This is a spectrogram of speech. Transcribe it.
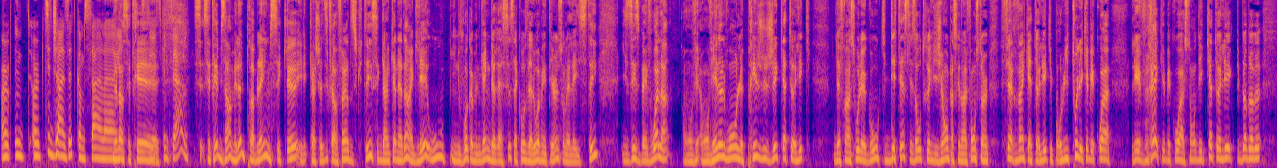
Un, une- un petit jazzette comme ça. Là, Non, non, c'est très- C'est spécial. C'est très bizarre, mais là, le problème, c'est que, et quand je te dis que ça va faire discuter, c'est que dans le Canada anglais, où ils nous voient comme une gang de racistes à cause de la loi 21 sur la laïcité, ils se disent, ben voilà, on, vi- on vient de le voir, le préjugé catholique de François Legault qui déteste les autres religions parce que dans le fond, c'est un fervent catholique et pour lui, tous les Québécois, les vrais Québécois sont des catholiques, puis blablabla. C'est-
